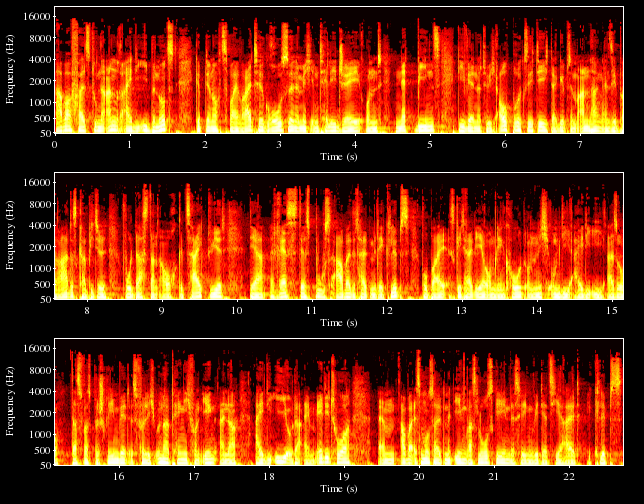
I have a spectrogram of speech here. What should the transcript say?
Aber falls du eine andere IDE benutzt, gibt es noch zwei weitere große, nämlich IntelliJ und NetBeans. Die werden natürlich auch berücksichtigt. Da gibt es im Anhang ein separates Kapitel, wo das dann auch gezeigt wird. Der Rest des Buchs arbeitet halt mit Eclipse, wobei es geht halt eher um den Code und nicht um die IDE. Also das, was beschrieben wird, ist völlig unabhängig von irgendeiner IDE oder einem Editor. Ähm, aber es muss halt mit irgendwas losgehen. Deswegen wird jetzt hier halt Eclipse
